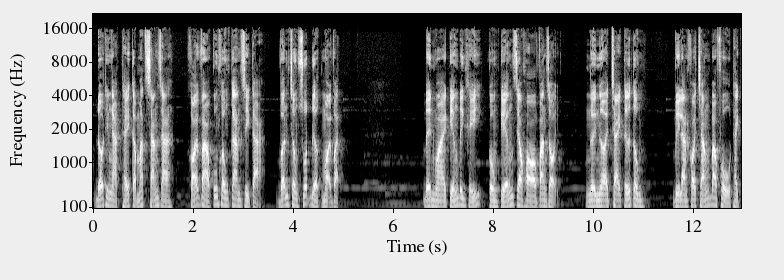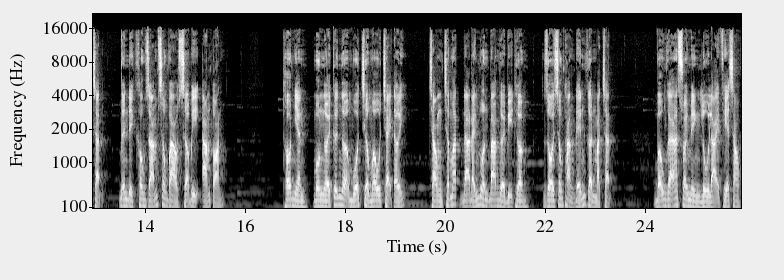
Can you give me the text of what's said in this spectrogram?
Đỗ Thiên Ngạc thấy cặp mắt sáng ra, Khói vào cũng không can gì cả, Vẫn trông suốt được mọi vật. Bên ngoài tiếng binh khí Cùng tiếng gieo hò vang dội. Người ngựa chạy tứ tung. Vì làn khói trắng bao phủ thạch trận, Bên địch không dám xông vào sợ bị ám toán. Thốt nhiên, một người cưỡi ngựa múa trường mâu chạy tới. Trong chớp mắt đã đánh luôn ba người bị thương, Rồi xông thẳng đến gần mặt trận. Bỗng gã xoay mình lùi lại phía sau.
